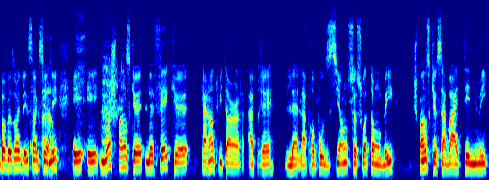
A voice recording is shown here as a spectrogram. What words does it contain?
pas besoin de les sanctionner. Et, moi, je pense que le fait que 48 heures après la, proposition se soit tombée, je pense que ça va atténuer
